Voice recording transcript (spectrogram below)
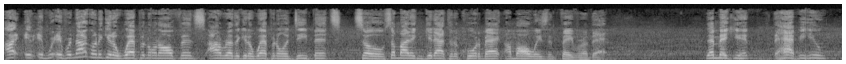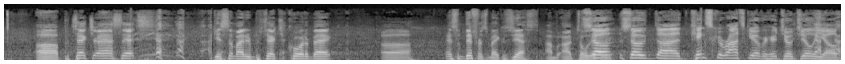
I, if, if, we're, if we're not going to get a weapon on offense, I'd rather get a weapon on defense. So somebody can get after the quarterback. I'm always in favor of that. That make you happy, Hugh? Uh, protect your assets. Get somebody to protect your quarterback. Uh, and some difference makers. Yes, I'm, I totally So, agree. so uh, King Skoronski over here, Joe Giglio,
